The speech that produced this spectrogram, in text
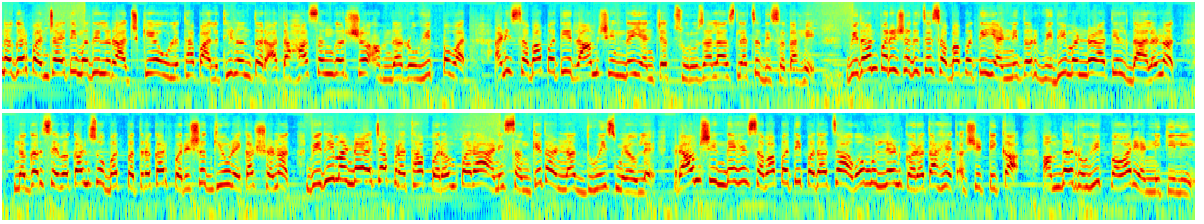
नगर पंचायतीमधील राजकीय उलथापालथीनंतर आता हा संघर्ष आमदार रोहित पवार आणि सभापती राम शिंदे यांच्यात सुरू झाला असल्याचं दिसत आहे. विधान परिषदेचे सभापती यांनी तर विधिमंडळातील दालनात नगरसेवकांसोबत पत्रकार परिषद घेऊन एका क्षणात विधिमंडळाच्या प्रथा परंपरा आणि संकेतांना धुळीस मिळवले. राम शिंदे हे सभापती पदाचं अवमूल्यन करत आहेत अशी टीका आमदार रोहित पवार यांनी केली.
